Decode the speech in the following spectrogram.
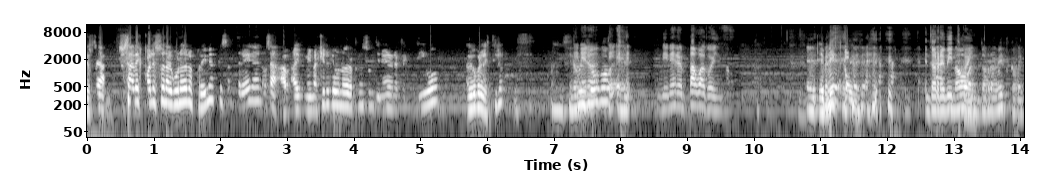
O sea, ¿tú sabes cuáles son algunos de los premios que se entregan? O sea, me imagino que uno de los premios son dinero en efectivo, algo por el estilo. Si, no me Dinero, equivoco, di- el, dinero en Power Coins. el en Bitcoin. Torre no, Bitcoin. en Torre Bitcoin.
